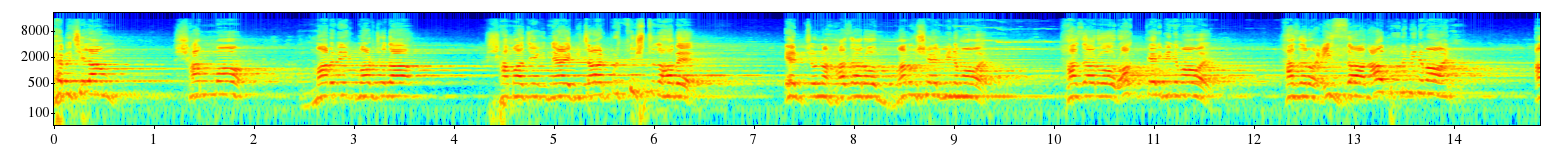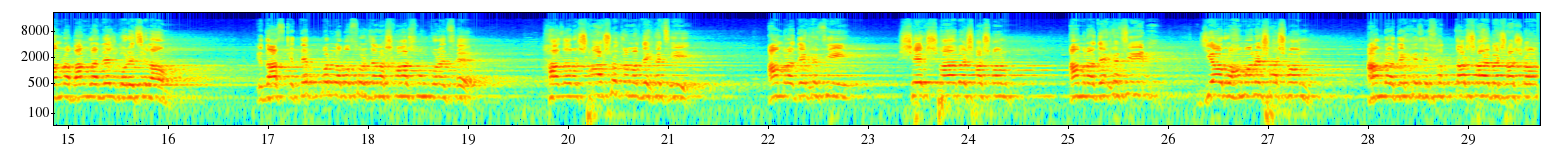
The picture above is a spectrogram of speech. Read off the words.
ভেবেছিলাম সাম্য, মানবিক মর্যাদা, সামাজিক ন্যায় বিচার প্রতিষ্ঠিত হবে। এর জন্য হাজারো মানুষের বিনিময়, হাজারো রক্তের বিনিময়, হাজারো ইজ্জাত আবরুর বিনিময় আমরা বাংলাদেশ গড়েছিলাম। কিন্তু আজকে তেপ্পন্ন বছর যারা শাসন করেছে, হাজারো শাসক আমরা দেখেছি। আমরা দেখেছি শেখ সাহেবের শাসন, আমরা দেখেছি জিয়াউর রহমানের শাসন, আমরা দেখেছি সত্তার সাহেবের শাসন,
